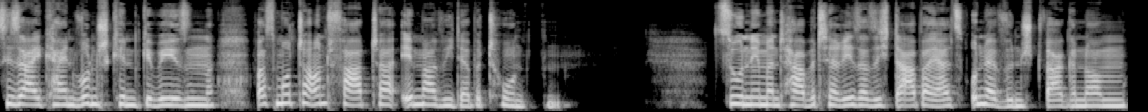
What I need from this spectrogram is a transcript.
Sie sei kein Wunschkind gewesen, was Mutter und Vater immer wieder betonten. Zunehmend habe Theresa sich dabei als unerwünscht wahrgenommen,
